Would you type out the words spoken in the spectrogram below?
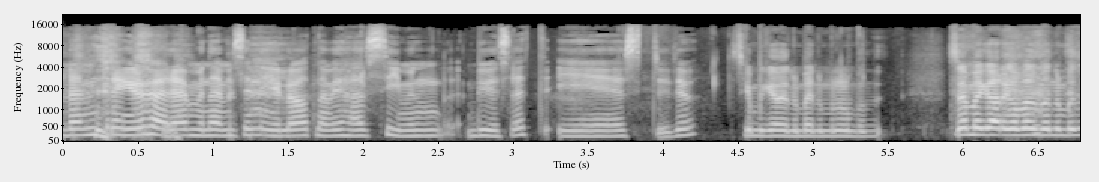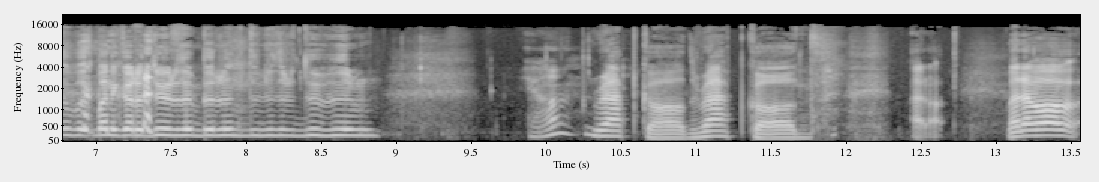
Hvem trenger å høre Eminem sin nye låt når vi har Simen Buseth i studio? Ja, Rap God, rap God. Neida. Men det var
